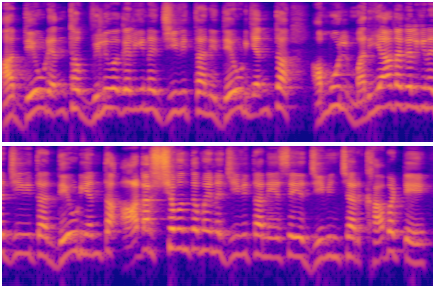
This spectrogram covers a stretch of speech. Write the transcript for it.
ఆ దేవుడు ఎంత విలువ కలిగిన జీవితాన్ని దేవుడు ఎంత అమూల్య మర్యాద కలిగిన జీవితాన్ని దేవుడు ఎంత ఆదర్శవంతమైన జీవితాన్ని ఏసయ్య జీవించారు కాబట్టి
